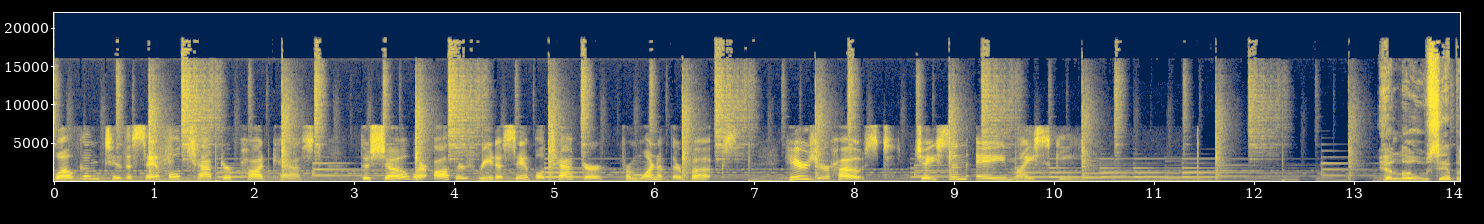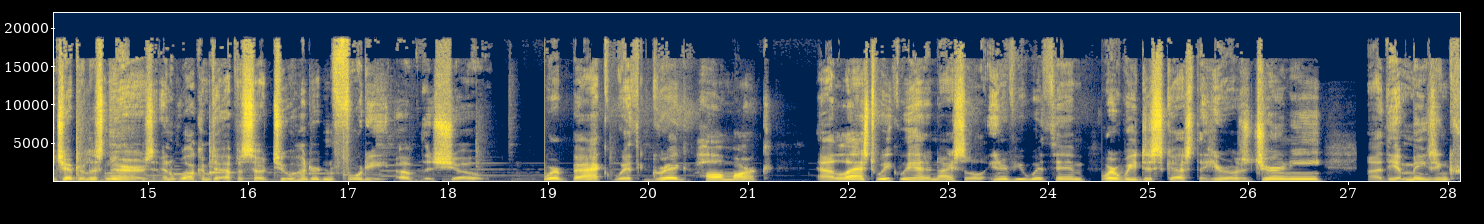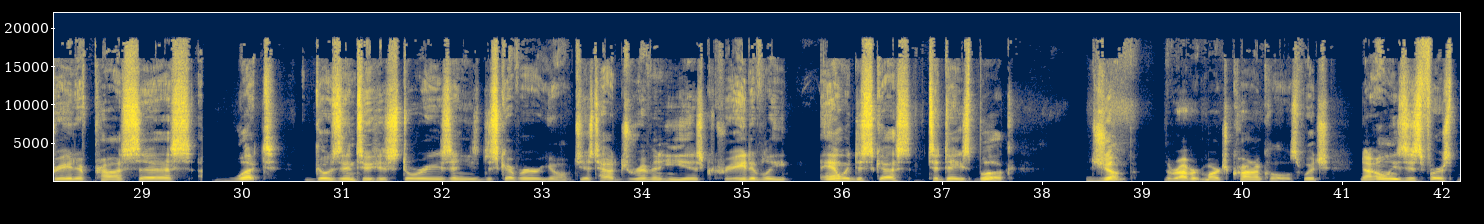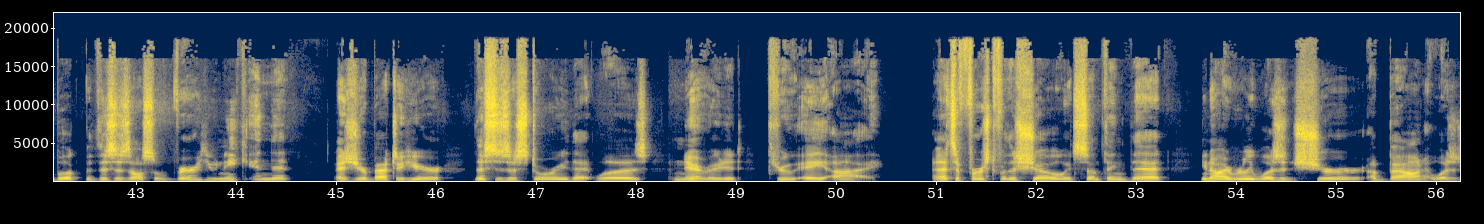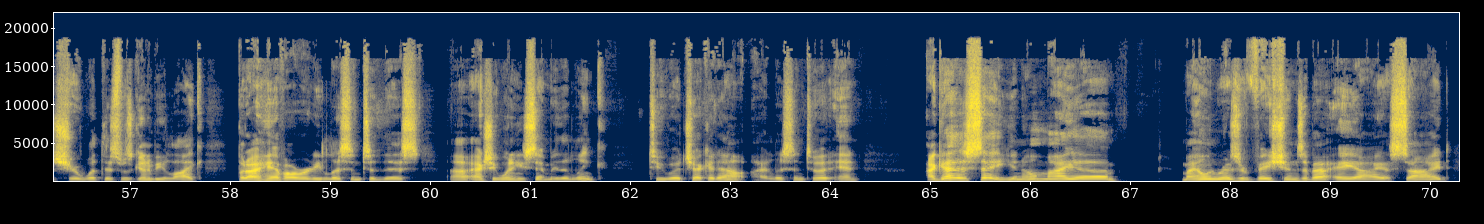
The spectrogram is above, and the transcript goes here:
Welcome to the Sample Chapter Podcast, the show where authors read a sample chapter from one of their books. Here's your host, Jason A. Meiske. Hello, Sample Chapter listeners, and welcome to episode 240 of the show. We're back with Greg Hallmark. Uh, last week we had a nice little interview with him where we discussed the hero's journey, uh, the amazing creative process, what goes into his stories, and you discover, you know, just how driven he is creatively. And we discuss today's book, Jump, the Robert March Chronicles, which not only is his first book, but this is also very unique in that, as you're about to hear, this is a story that was narrated through AI. And that's a first for the show. It's something that, you know, I really wasn't sure about. I wasn't sure what this was going to be like, but I have already listened to this. Uh, actually, when he sent me the link to uh, check it out, I listened to it, and I gotta say, you know, my uh, my own reservations about AI aside,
